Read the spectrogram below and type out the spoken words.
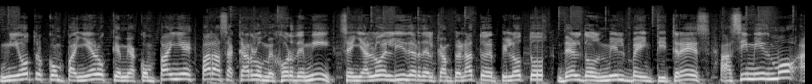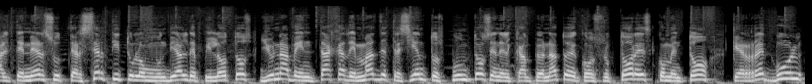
ni otro compañero que me acompañe para sacar lo mejor de mí, señaló el líder del campeonato de pilotos del 2023. Asimismo, al tener su tercer título mundial de pilotos y una ventaja de más de 300 puntos en el campeonato de constructores, comentó que Red Bull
